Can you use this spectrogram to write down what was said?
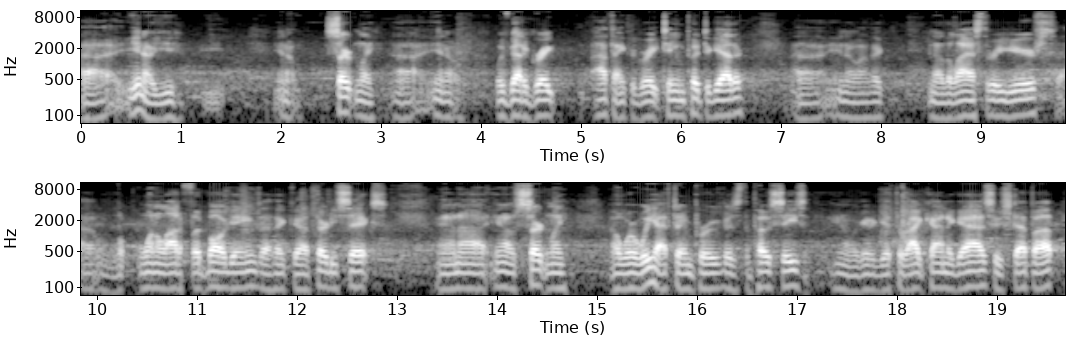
uh, you know, you, you, you know, certainly, uh, you know, we've got a great, I think, a great team put together. Uh, you know, I think, you know, the last three years uh, won a lot of football games. I think uh, 36, and uh, you know, certainly uh, where we have to improve is the postseason. You know, we're going to get the right kind of guys who step up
